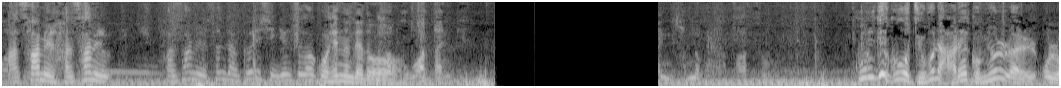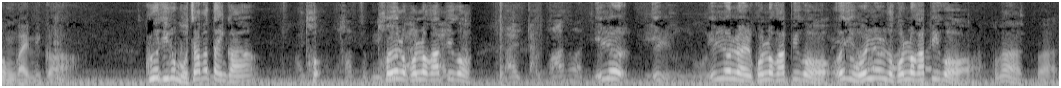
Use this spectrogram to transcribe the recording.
한 3일, 한 3일, 한 3일 선장 거리 신경 써갖고 했는데도. 보고 왔다니까. 잡는 거다 봤어. 그러게 그거 저번에 아래 금요일 날 올라온 거 아닙니까? 그 뒤로 못 잡았다니까? 토- 봤어. 토요일로 골로 갚이고, 날딱 봐서 왔지. 일요일, 일, 일요일 날 골로 갚이고, 어제 월요일도 골로 갚이고, 그만, 뭐,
